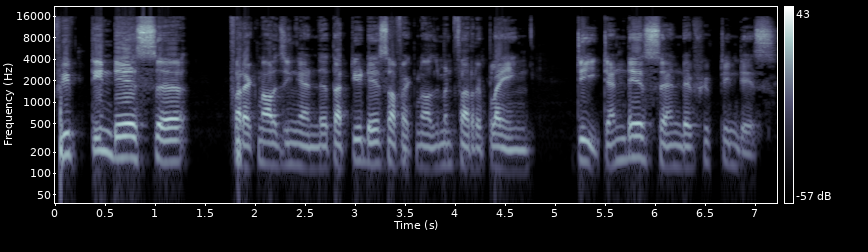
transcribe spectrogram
15 days uh, for acknowledging and 30 days of acknowledgement for replying. D 10 days and 15 days.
